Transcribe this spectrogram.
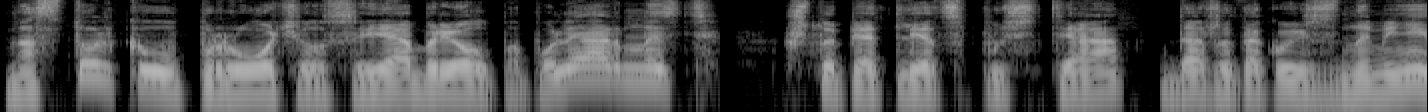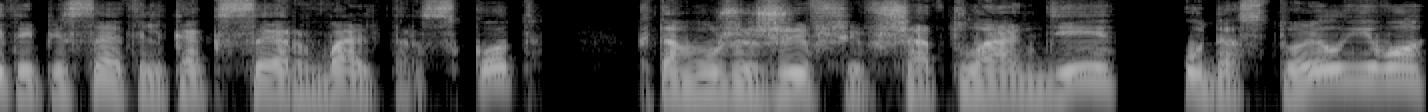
настолько упрочился и обрел популярность, что пять лет спустя даже такой знаменитый писатель, как сэр Вальтер Скотт, к тому же живший в Шотландии, удостоил его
